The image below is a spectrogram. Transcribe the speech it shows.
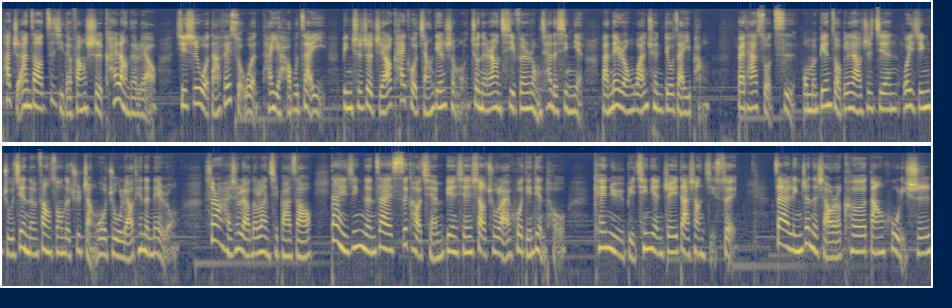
他只按照自己的方式开朗地聊。其实我答非所问，他也毫不在意，秉持着只要开口讲点什么就能让气氛融洽的信念，把内容完全丢在一旁。拜他所赐，我们边走边聊之间，我已经逐渐能放松地去掌握住聊天的内容。虽然还是聊得乱七八糟，但已经能在思考前便先笑出来或点点头。K 女比青年 J 大上几岁，在临镇的小儿科当护理师。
